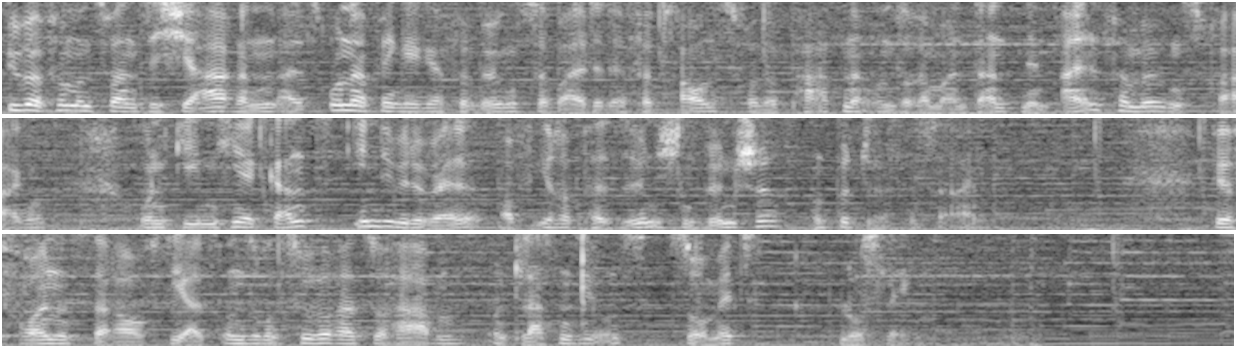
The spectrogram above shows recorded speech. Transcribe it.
über 25 Jahren als unabhängiger Vermögensverwalter der vertrauensvolle Partner unserer Mandanten in allen Vermögensfragen und gehen hier ganz individuell auf ihre persönlichen Wünsche und Bedürfnisse ein. Wir freuen uns darauf, Sie als unseren Zuhörer zu haben und lassen Sie uns somit loslegen.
